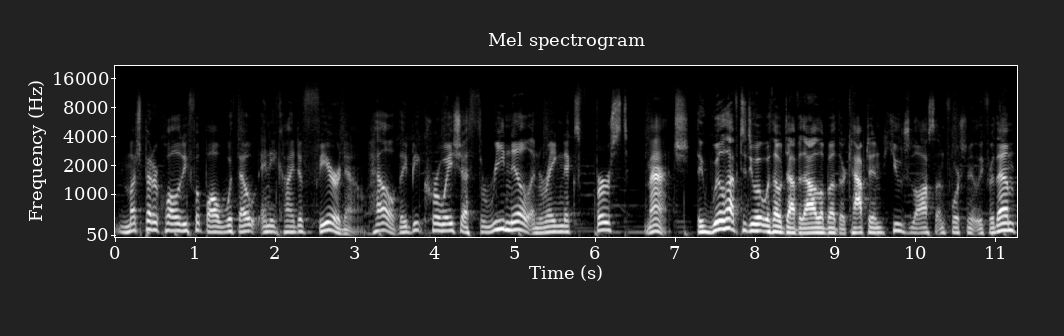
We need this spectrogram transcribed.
much better quality football without any kind of fear now. Hell, they beat Croatia 3 0 in Rangnick's first match. They will have to do it without David Alaba, their captain. Huge loss, unfortunately, for them,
